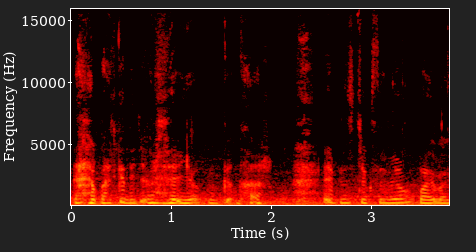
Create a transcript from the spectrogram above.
başka diyeceğim bir şey yok bu kadar. Hepinizi çok seviyorum. Bay bay.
